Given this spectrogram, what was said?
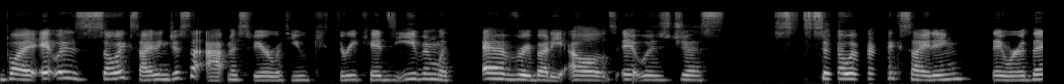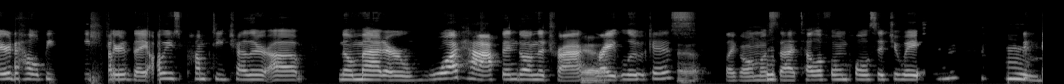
But it was so exciting, just the atmosphere with you three kids, even with everybody else. It was just so exciting. They were there to help each other. They always pumped each other up no matter what happened on the track, yeah. right, Lucas? Yeah. Like almost that telephone pole situation. Mm.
